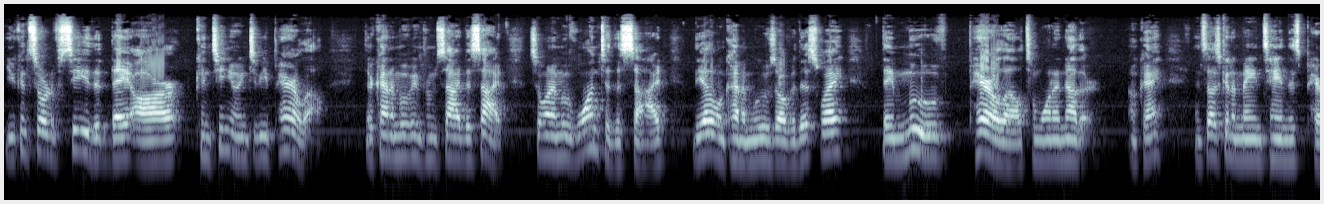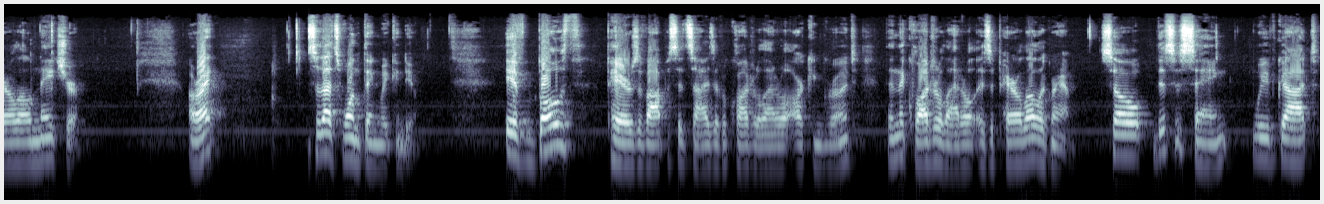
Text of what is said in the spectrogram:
you can sort of see that they are continuing to be parallel. They're kind of moving from side to side. So when I move one to the side, the other one kind of moves over this way. They move parallel to one another. Okay? And so that's going to maintain this parallel nature. All right? So that's one thing we can do. If both pairs of opposite sides of a quadrilateral are congruent, then the quadrilateral is a parallelogram. So this is saying we've got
